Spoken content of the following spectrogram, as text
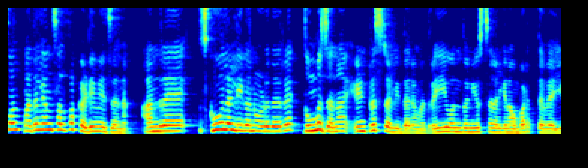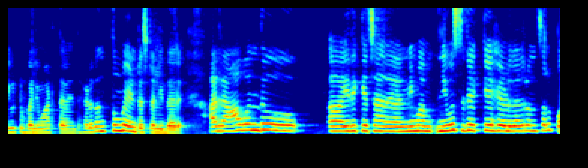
ಸ್ವಲ್ಪ, ಮೊದಲೇ ಒಂದು ಸ್ವಲ್ಪ ಕಡಿಮೆ ಜನ. ಅಂದರೆ ಸ್ಕೂಲಲ್ಲಿ ಈಗ ನೋಡಿದರೆ ತುಂಬ ಜನ ಇಂಟ್ರೆಸ್ಟಲ್ಲಿದ್ದಾರೆ ಮಾತ್ರ. ಈ ಒಂದು ನ್ಯೂಸ್ ಚಾನಲ್ಗೆ ನಾವು ಬರ್ತೇವೆ ಯೂಟ್ಯೂಬಲ್ಲಿ ಮಾಡ್ತೇವೆ ಅಂತ ಹೇಳೋದೊಂದು ತುಂಬ ಇಂಟ್ರೆಸ್ಟಲ್ಲಿದ್ದಾರೆ ಆದರೆ ಆ ಒಂದು ಇದಕ್ಕೆ ನಿಮ್ಮ ನ್ಯೂಸ್ ಇದಕ್ಕೆ ಹೇಳೋದಾದ್ರೆ ಒಂದು ಸ್ವಲ್ಪ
